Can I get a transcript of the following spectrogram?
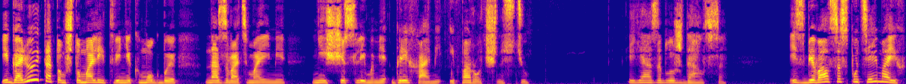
и горюет о том, что молитвенник мог бы назвать моими неисчислимыми грехами и порочностью. Я заблуждался избивался с путей моих,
